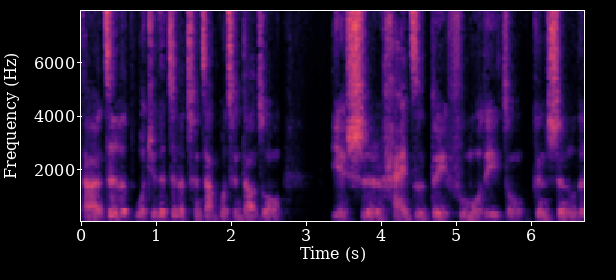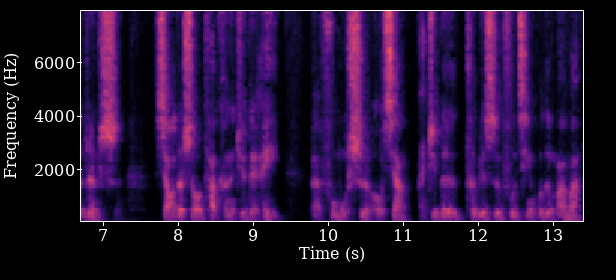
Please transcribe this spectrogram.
当然，这个我觉得这个成长过程当中，也是孩子对父母的一种更深入的认识。小的时候，他可能觉得，哎，呃，父母是偶像，哎，觉得特别是父亲或者妈妈，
